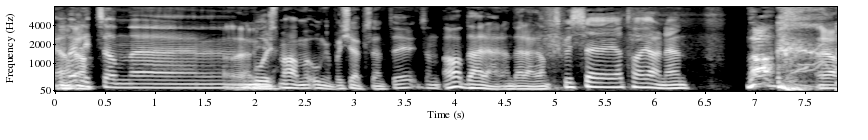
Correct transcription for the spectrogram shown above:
Ja, det er litt sånn er mor som har med unge på kjøpesenter. Sånn, ah, der er han, der er han. Skal vi se, jeg tar gjerne en Ja.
